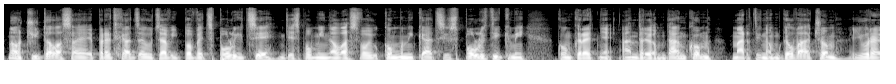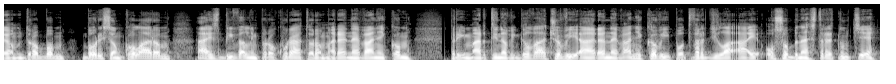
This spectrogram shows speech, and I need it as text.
no čítala sa jej predchádzajúca výpoveď z polície, kde spomínala svoju komunikáciu s politikmi, konkrétne Andrejom Dankom, Martinom Glváčom, Jurajom Drobom, Borisom Kolárom a aj s bývalým prokurátorom René Vanekom. Pri Martinovi Glváčovi a René Vanekovi potvrdila aj osobné stretnutie.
